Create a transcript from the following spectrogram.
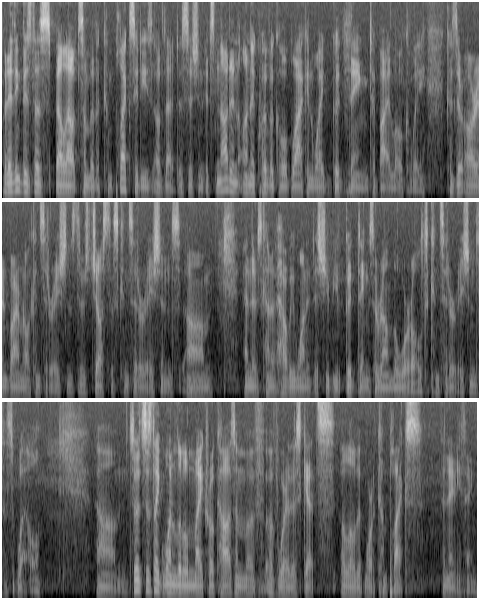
but I think this does spell out some of the complexities of that decision. It's not an unequivocal black and white good thing to buy locally because there are environmental considerations, there's justice considerations, um, and there's kind of how we want to distribute good things around the world considerations as well. Um, so it's just like one little microcosm of, of where this gets a little bit more complex than anything.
